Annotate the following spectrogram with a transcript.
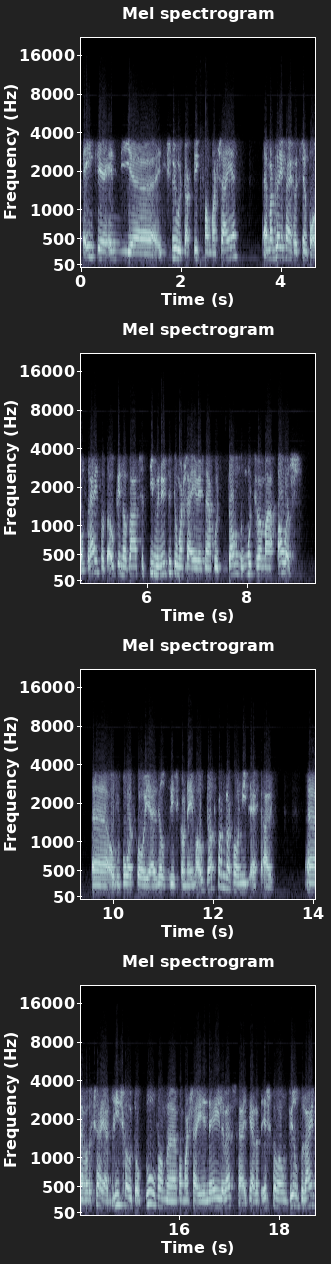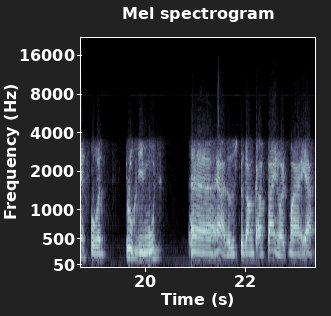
één keer in die, in die tactiek van Marseille. Eh, maar bleef eigenlijk simpel overeind. Want ook in dat laatste 10 minuten, toen Marseille wist, nou goed, dan moeten we maar alles uh, overboord gooien en heel veel risico nemen. Ook dat kwam er gewoon niet echt uit. Uh, wat ik zei, ja, drie schoten op doel van, van Marseille in de hele wedstrijd. Ja, dat is gewoon veel te weinig voor een ploeg die moet. ja, dat is te danken aan Feyenoord. Maar ja,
